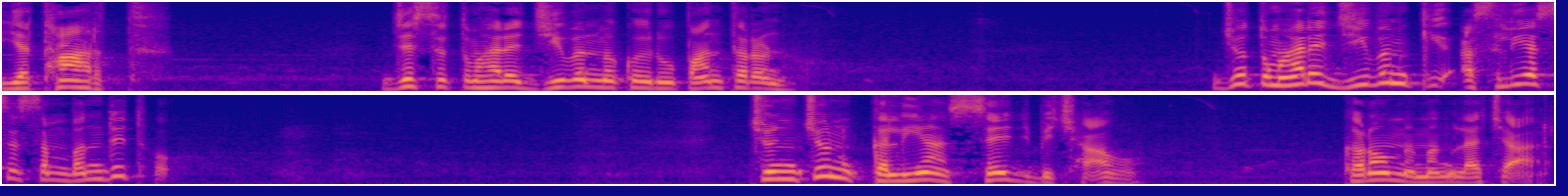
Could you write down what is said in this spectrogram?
यथार्थ, जिससे तुम्हारे जीवन में कोई रूपांतरण हो। जो तुम्हारे जीवन की असलियत से संबंधित हो। चुन चुन कलियाँ सेज बिछाओ, करो में मंगलाचार।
